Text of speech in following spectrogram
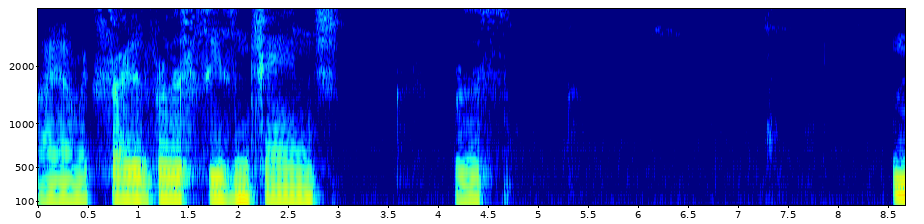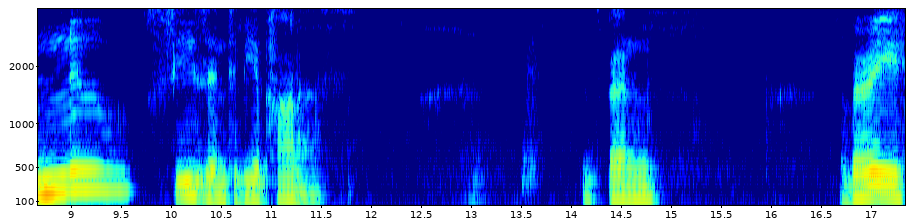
I am excited for this season change, for this new season to be upon us. It's been a very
